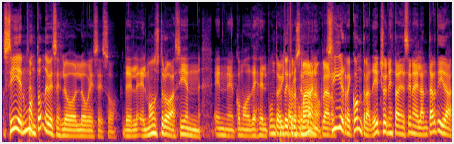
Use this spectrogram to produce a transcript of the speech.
Sí, en un montón de veces lo, lo ves eso. Del el monstruo así en, en, eh, como desde el punto de vista de los humanos, humano. claro. Sí, recontra. De hecho, en esta escena de la Antártida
